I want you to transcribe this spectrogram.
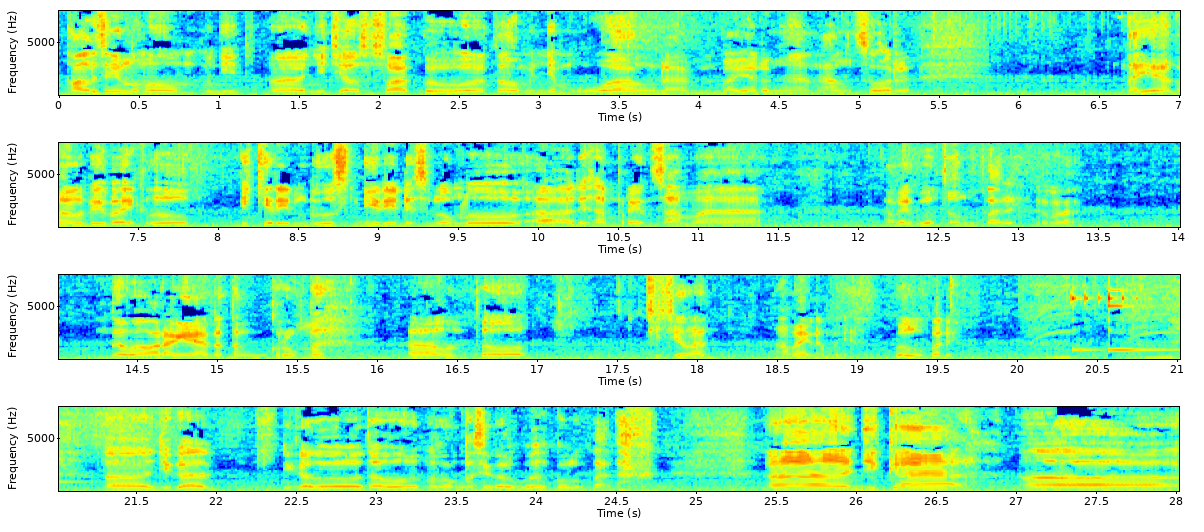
kalau misalnya lo mau uh, nyicil sesuatu atau minjem uang dan bayar dengan angsur kayak kalau lebih baik lo pikirin dulu sendiri deh sebelum lo uh, disamperin sama apa ya gue tuh lupa deh sama sama orang yang datang ke rumah uh, untuk cicilan apa ya namanya gue lupa deh. Uh, jika jika lo tahu tolong kasih tahu gue gue lupa. Uh, jika uh,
